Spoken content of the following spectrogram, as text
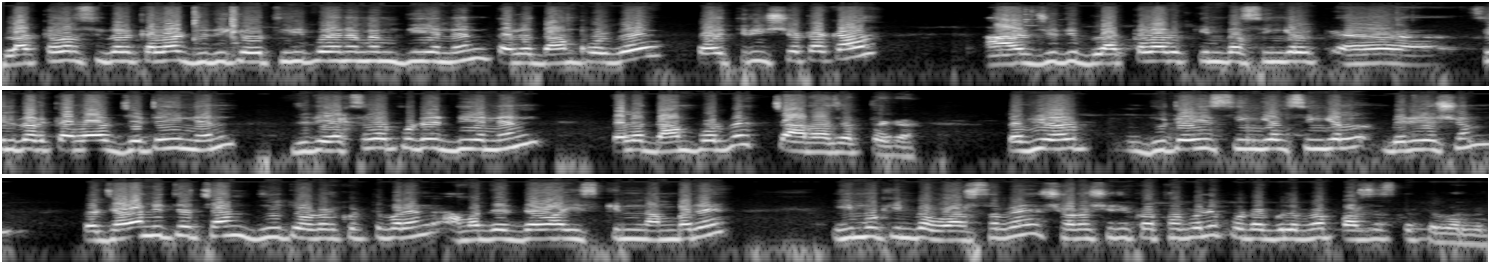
ব্ল্যাক কালার সিলভার কালার যদি কেউ থ্রি পয়েন্ট এম দিয়ে নেন, তাহলে দাম পড়বে পঁয়ত্রিশশো টাকা। আর যদি ব্ল্যাক কালার কিংবা সিঙ্গেল সিলভার কালার যেটাই নেন, যদি এক্সেলার পোর্টের দিয়ে নেন, তাহলে দাম পড়বে চার হাজার টাকা। তবে দুটাই সিঙ্গেল সিঙ্গেল ভেরিয়েশন তো যারা নিতে চান, দ্রুত অর্ডার করতে পারেন। আমাদের দেওয়া স্ক্রিন নাম্বারে ইমো কিংবা হোয়াটসঅ্যাপে সরাসরি কথা বলে প্রোডাক্টগুলো আপনারা পারচেস করতে পারবেন।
